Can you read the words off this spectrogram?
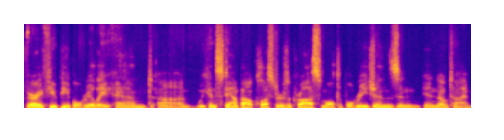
very few people, really, and uh, we can stamp out clusters across multiple regions in in no time.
